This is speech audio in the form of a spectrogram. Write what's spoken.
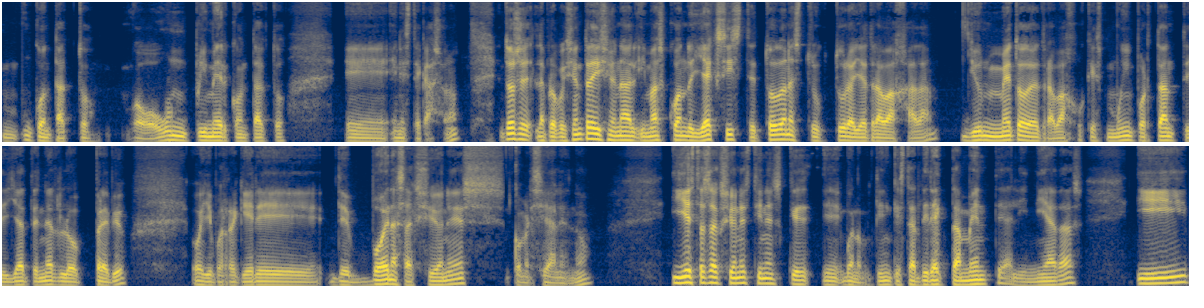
un contacto o un primer contacto eh, en este caso. ¿no? Entonces, la profesión tradicional, y más cuando ya existe toda una estructura ya trabajada y un método de trabajo que es muy importante ya tenerlo previo, oye, pues requiere de buenas acciones comerciales, ¿no? Y estas acciones tienen que, eh, bueno, tienen que estar directamente alineadas y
